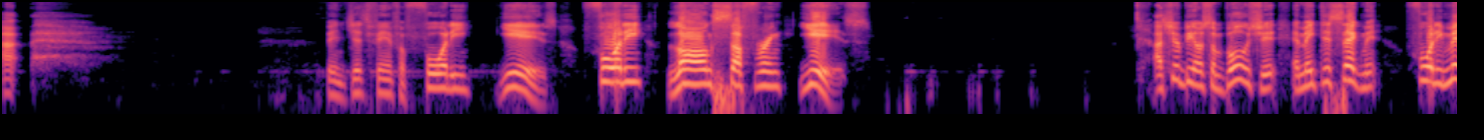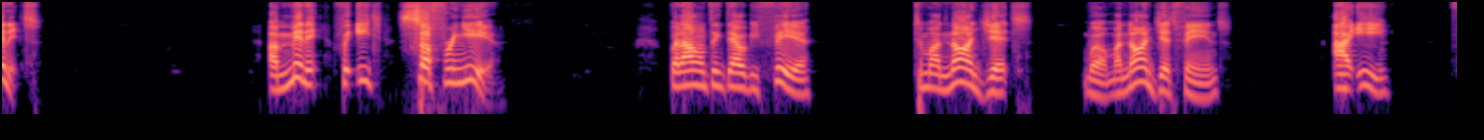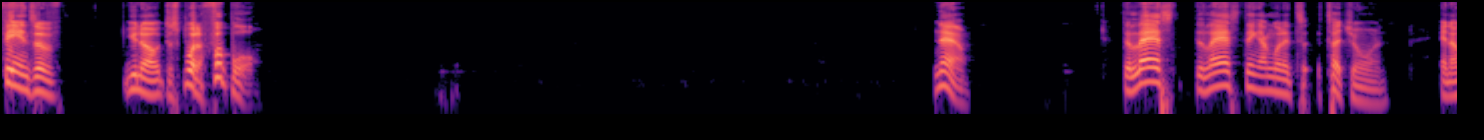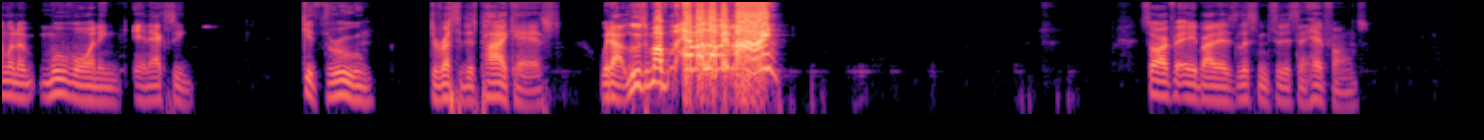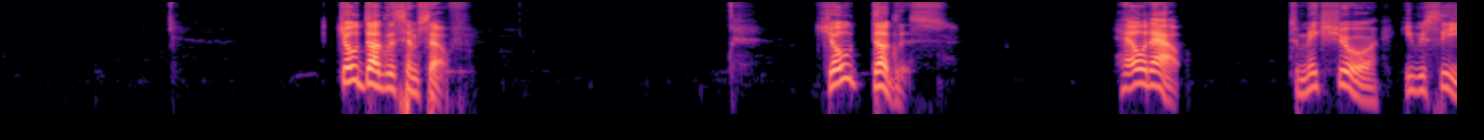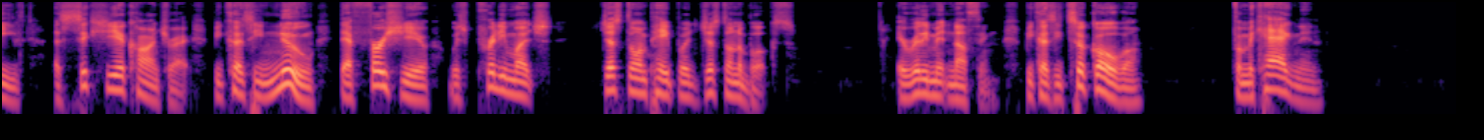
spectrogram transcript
I been Jets fan for 40 years. 40 long suffering years. I should be on some bullshit and make this segment 40 minutes. A minute for each suffering year. But I don't think that would be fair to my non Jets, well, my non Jets fans, i.e., fans of, you know, the sport of football. Now, the last the last thing I'm going to touch on, and I'm going to move on and, and actually get through the rest of this podcast without losing my ever loving mind. Sorry for everybody that's listening to this in headphones. Joe Douglas himself. Joe Douglas held out to make sure he received a six year contract because he knew that first year was pretty much just on paper, just on the books. It really meant nothing because he took over from Maccagnan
